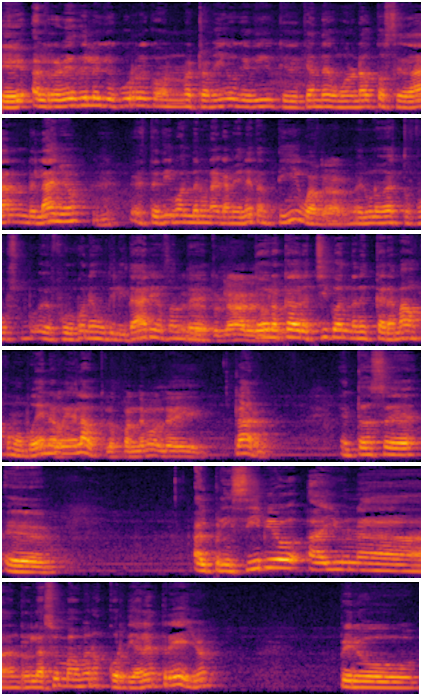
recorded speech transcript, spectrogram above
Eh, al revés de lo que ocurre con nuestro amigo que, vi, que, anda como en un auto sedán del año, este tipo anda en una camioneta antigua, en uno de estos eh, furgones utilitarios donde todos los cabros chicos andan encaramados como pueden arriba del auto. Los pandemos de ahí. Claro. Entonces, eh, al principio hay una relación más o menos cordial entre ellos, pero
